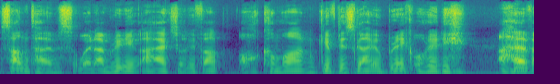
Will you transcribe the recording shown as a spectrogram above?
Sometimes when I'm reading, I actually felt, oh come on, give this guy a break already. I have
